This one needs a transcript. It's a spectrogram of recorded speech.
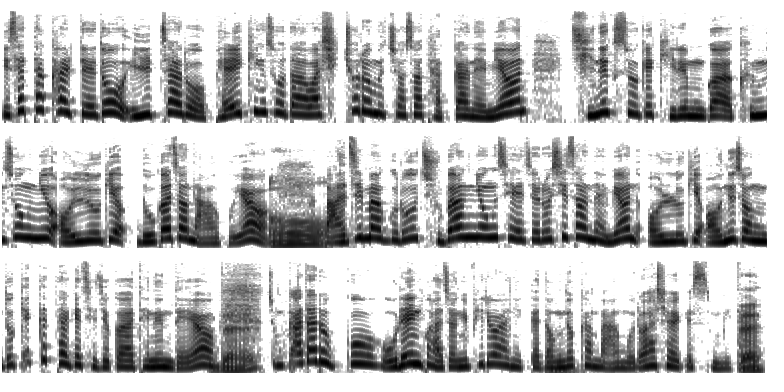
이 세탁할 때도 1차로 베이킹 소다와 식초를 묻혀서 닦아내면 진흙 속의 기름과 금속류 얼룩이 녹아져 나오고요. 어. 마지막으로 주방용 세제로 씻어내면 얼룩이 어느 정도 깨끗하게 제거가 되는데요. 네. 좀 까다롭고 오랜 과정이 필요하니까 넉넉한 마음으로 하셔야겠습니다. 네.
